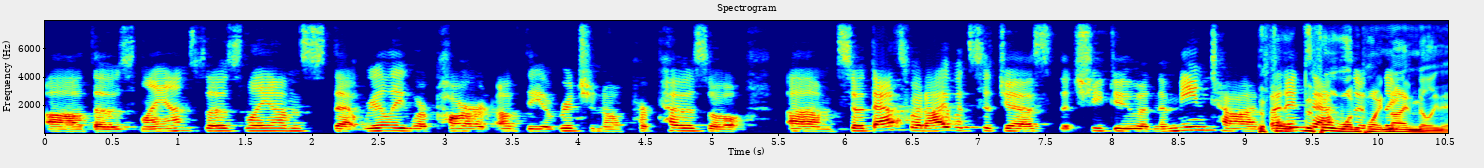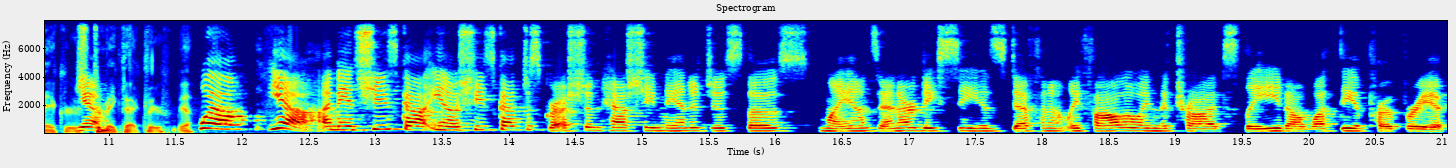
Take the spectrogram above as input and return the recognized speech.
uh, those lands, those lands that really were part of the original proposal. Um, so that's what I would suggest that she do in the meantime. The full, the full 1.9 million acres, yeah. to make that clear. Yeah. Well, yeah. I mean, she's got you know she's got discretion how she manages those lands. NRDC is definitely following the tribe's lead on what the appropriate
